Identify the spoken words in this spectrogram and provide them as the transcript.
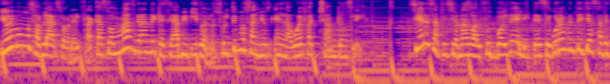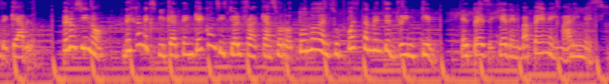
y hoy vamos a hablar sobre el fracaso más grande que se ha vivido en los últimos años en la UEFA Champions League. Si eres aficionado al fútbol de élite, seguramente ya sabes de qué hablo. Pero si no, déjame explicarte en qué consistió el fracaso rotundo del supuestamente Dream Team, el PSG de Mbappé, Neymar y Messi.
